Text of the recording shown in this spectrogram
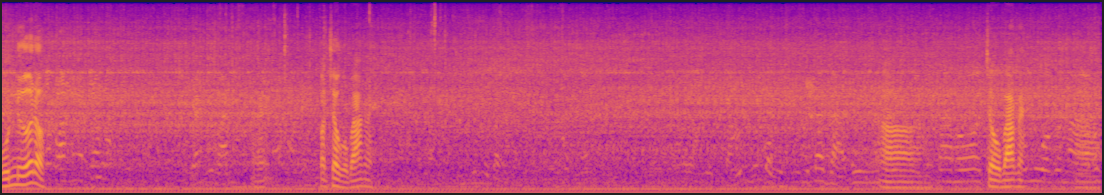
bốn nứa rồi. Đấy. con trâu của bác này. À, trâu bác này. À, không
